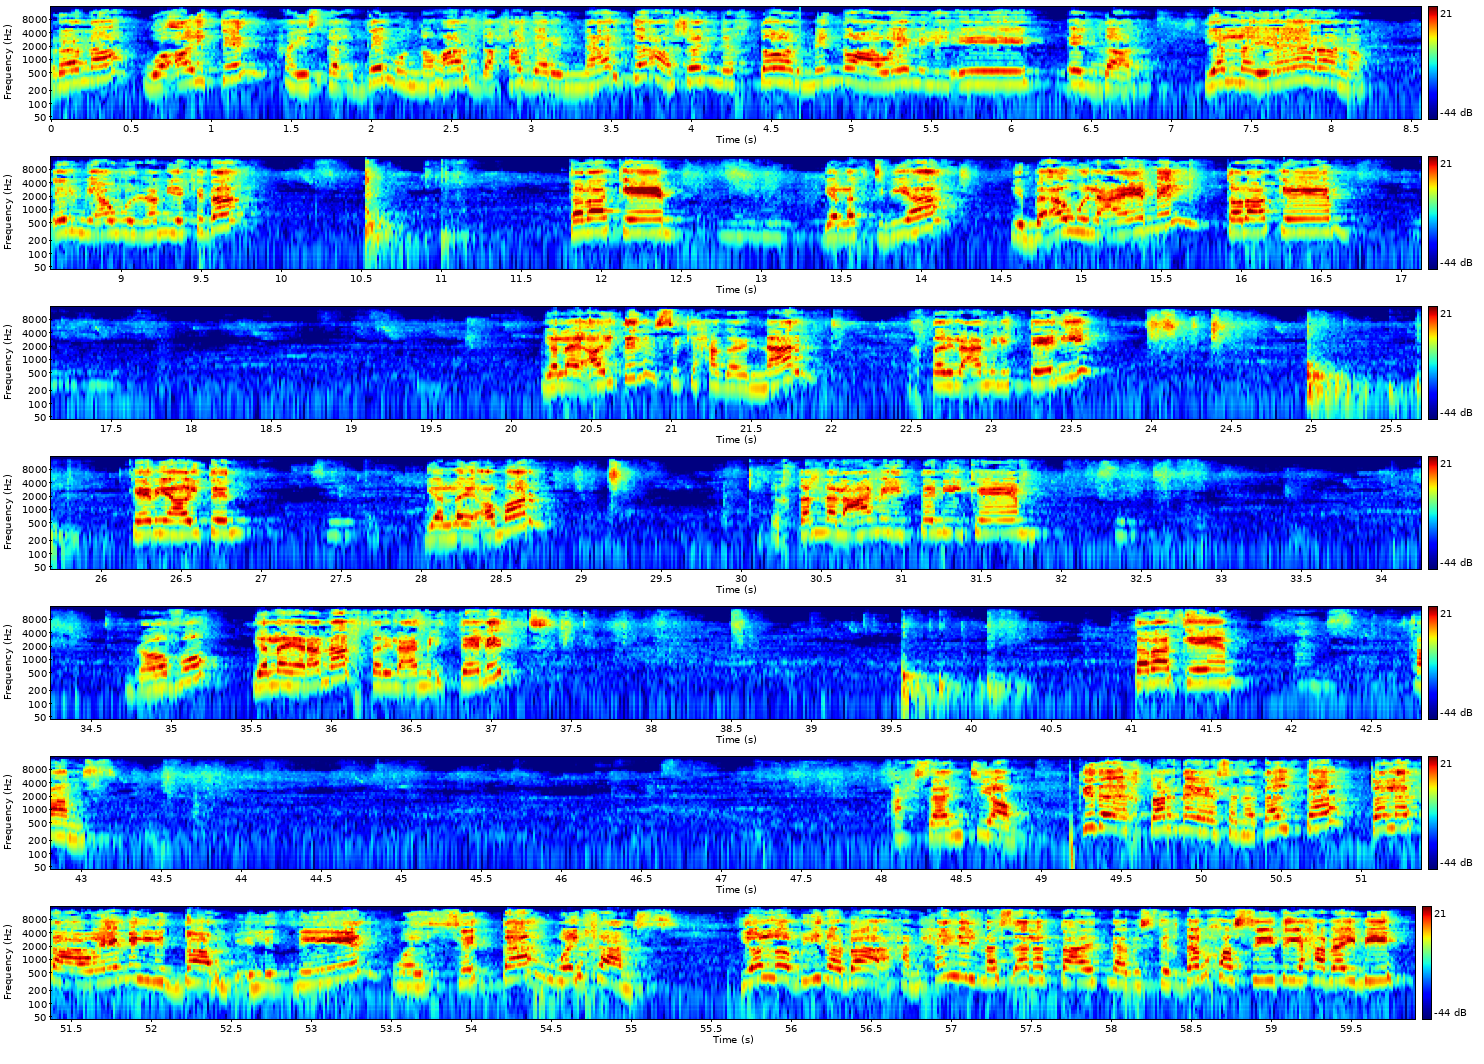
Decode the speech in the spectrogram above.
رنا وأيتن هيستخدموا النهارده حجر النرد عشان نختار منه عوامل الإيه؟ الضرب يلا يا رنا. ارمي أول رمية كده. طلع كام؟ يلا اكتبيها. يبقى أول عامل طلع كام؟ يلا يا أيتن امسكي حجر النرد. اختاري العامل التاني. كام يا أيتن؟ يلا يا قمر. اخترنا العامل التاني كام؟ برافو. يلا يا رنا اختاري العامل التالت. طلع كام؟ خمس. أحسنتي يا قمر كده اخترنا يا سنة تالتة تلات عوامل للضرب الاتنين والستة والخمس. يلا بينا بقى هنحل المسألة بتاعتنا باستخدام خاصية إيه يا حبايبي.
